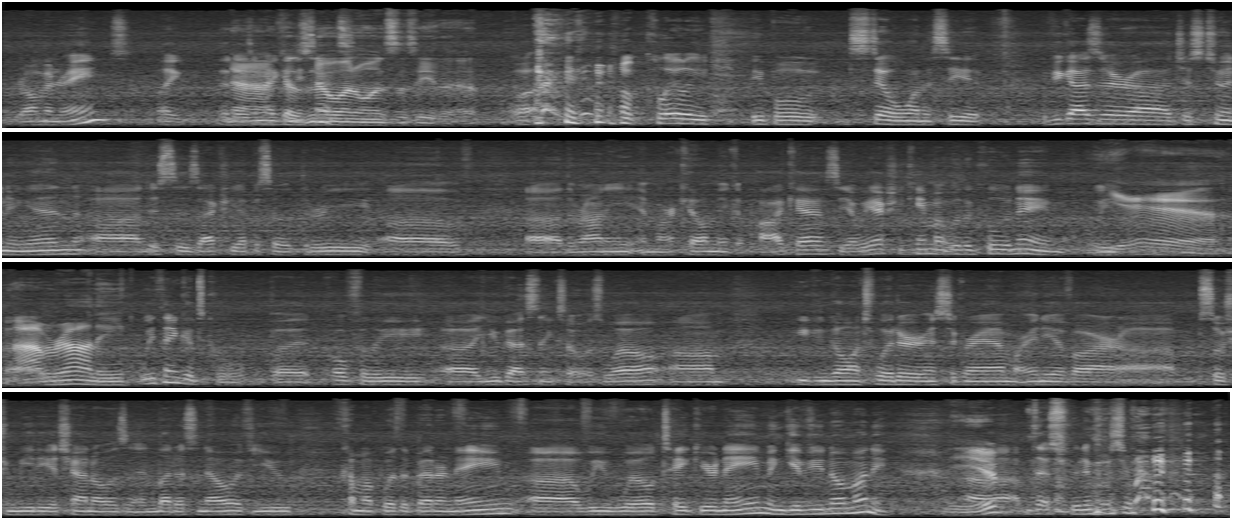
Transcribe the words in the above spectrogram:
Roman Reigns? Like that doesn't Nah, make any because no one wants to see that. Well, clearly people still want to see it. If you guys are uh, just tuning in, uh, this is actually episode three of uh, the Ronnie and Markel Make a Podcast. Yeah, we actually came up with a cool name. We, Yeah, Uh, I'm Ronnie. we think it's cool, but hopefully uh, you guys think so as well. Um, you can go on Twitter, Instagram, or any of our um, social media channels and let us know if you come up with a better name. Uh, we will take your name and give you no money. Yep. Uh, that's pretty much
